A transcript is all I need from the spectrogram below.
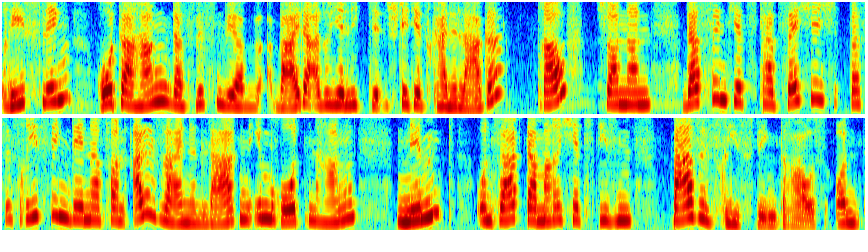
Riesling. Roter Hang, das wissen wir beide. Also hier liegt, steht jetzt keine Lage drauf, sondern das sind jetzt tatsächlich, das ist Riesling, den er von all seinen Lagen im Roten Hang nimmt und sagt, da mache ich jetzt diesen Basisriesling draus. Und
